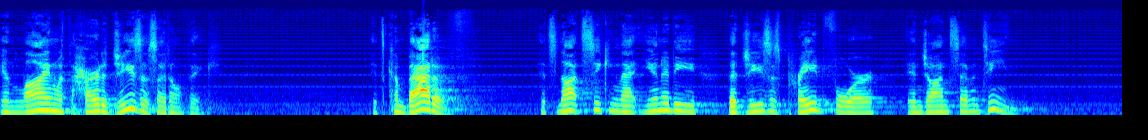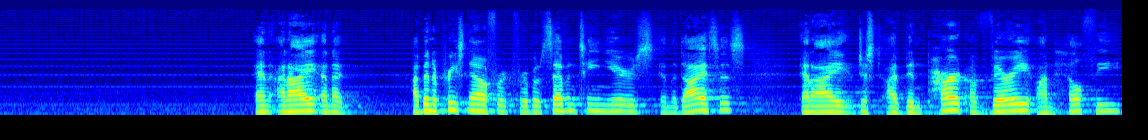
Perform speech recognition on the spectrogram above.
in line with the heart of Jesus, I don't think. It's combative. It's not seeking that unity that Jesus prayed for in John 17. And, and, I, and I, I've been a priest now for, for about 17 years in the diocese, and I just, I've been part of very unhealthy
